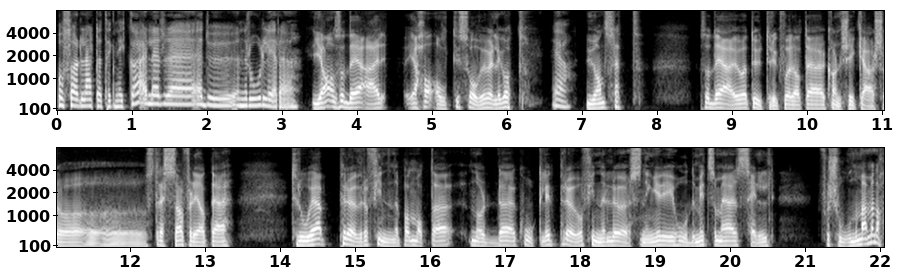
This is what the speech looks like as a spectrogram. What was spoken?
og så har du lært deg teknikker, eller eh, er du en roligere Ja, altså det er Jeg har alltid sovet veldig godt, Ja. uansett. Så det er jo et uttrykk for at jeg kanskje ikke er så stressa, fordi at jeg tror jeg prøver å finne på en måte, når det koker litt, prøve å finne løsninger i hodet mitt som jeg selv forsoner meg med, da.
